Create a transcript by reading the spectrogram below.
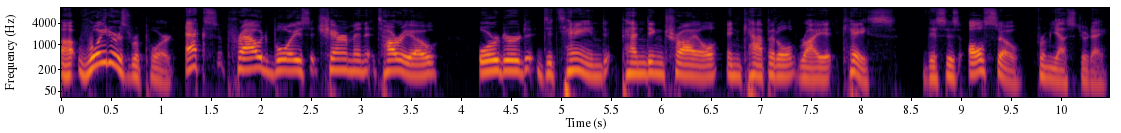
Uh, Reuters report ex Proud Boys chairman Tarrio ordered detained pending trial in Capitol riot case. This is also from yesterday.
